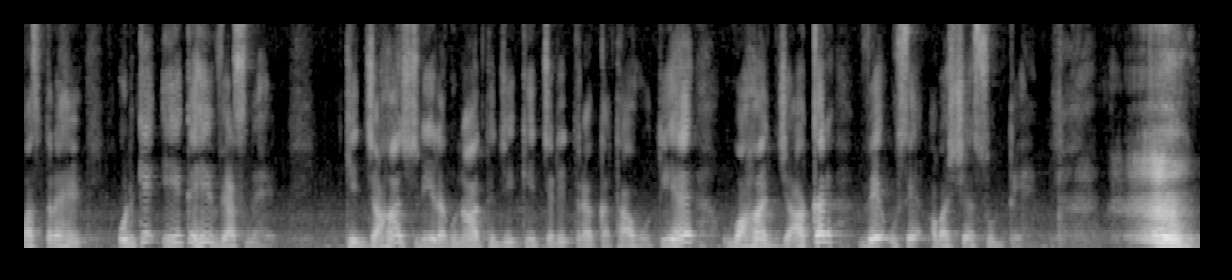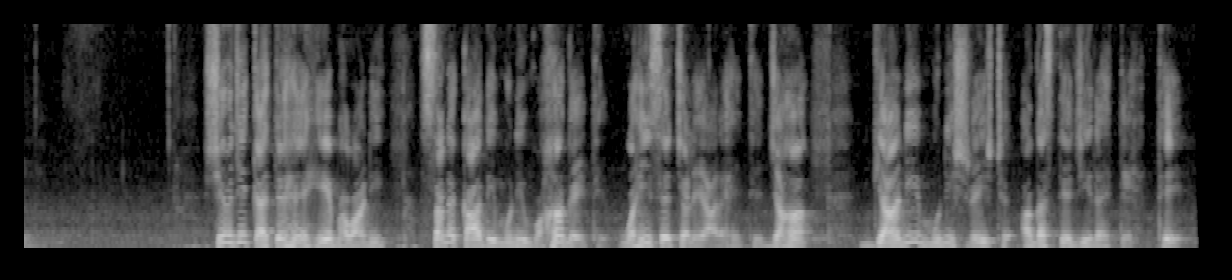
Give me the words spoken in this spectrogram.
वस्त्र हैं। उनके एक ही व्यसन है। कि जहाँ श्री रघुनाथ जी की चरित्र कथा होती है, वहाँ जाकर वे उसे अवश्य सुनते हैं। शिव जी कहते हैं, हे भवानी, सनकादि मुनि वहाँ गए थे, वहीं से चले आ रहे थे, जहाँ ज्ञानी मुनि श्रेष्ठ अगस्त्य जी रहते थे।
